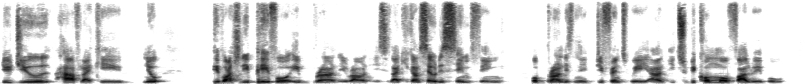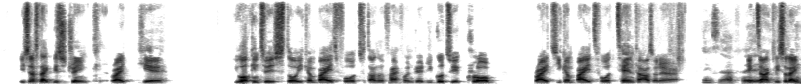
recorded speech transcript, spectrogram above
Did you have like a you know? People actually pay for a brand around. It's like you can sell the same thing, but brand is in a different way, and it will become more valuable. It's just like this drink right here. You walk into a store, you can buy it for two thousand five hundred. You go to a club, right? You can buy it for ten thousand naira. Exactly. Exactly. So, like,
